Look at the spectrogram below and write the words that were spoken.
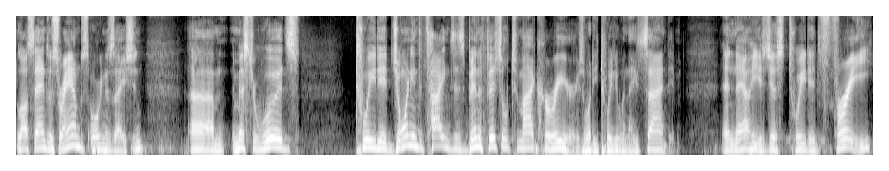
Los Angeles Rams organization, um, Mr. Woods tweeted, "Joining the Titans is beneficial to my career," is what he tweeted when they signed him. And now he has just tweeted free.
